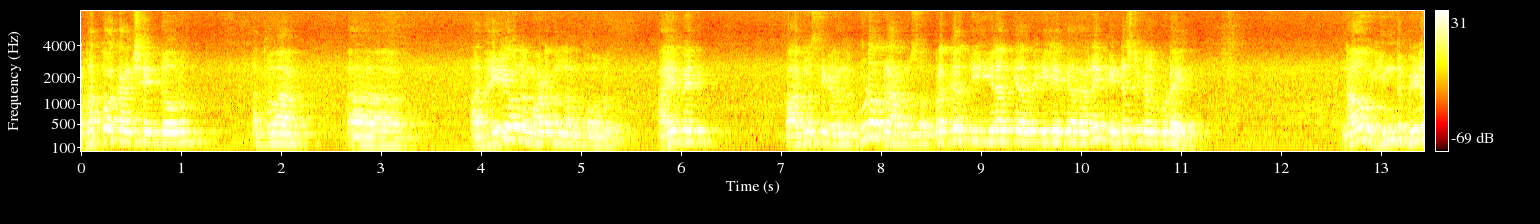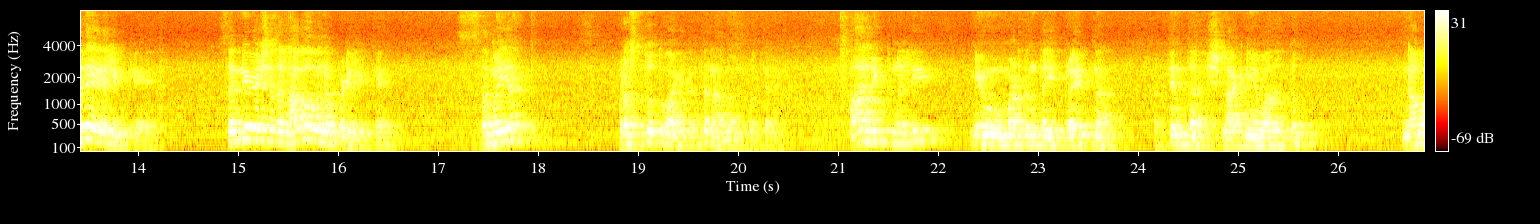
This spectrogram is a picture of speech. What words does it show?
ಮಹತ್ವಾಕಾಂಕ್ಷೆ ಇದ್ದವರು ಅಥವಾ ಆ, ಧೈರ್ಯವನ್ನು ಧೈರ್ಯವನ್ನು ಮಾಡಬಲ್ಲಂಥವರು ಆಯುರ್ವೇದಿಕ್ ಫಾರ್ಮಸಿಗಳನ್ನು ಕೂಡ ಪ್ರಾರಂಭಿಸೋ ಪ್ರಕೃತಿ ಈ ರೀತಿಯಾದ ಈ ರೀತಿಯಾದ ಅನೇಕ ಇಂಡಸ್ಟ್ರಿಗಳು ಕೂಡ ಇದೆ. ನಾವು ಹಿಂದೆ ಬೀಳದೇ ಇರಲಿಕ್ಕೆ ಸನ್ನಿವೇಶದ ಲಾಭವನ್ನು ಪಡೀಲಿಕ್ಕೆ ಸಮಯ ಪ್ರಸ್ತುತವಾಗಿದೆ ಅಂತ ನಾನು ಅನ್ಕೋತೇನೆ ಆ ನಿಟ್ಟಿನಲ್ಲಿ ನೀವು ಮಾಡಿದಂಥ ಈ ಪ್ರಯತ್ನ ಅತ್ಯಂತ ಶ್ಲಾಘನೀಯವಾದದ್ದು. ನಾವು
